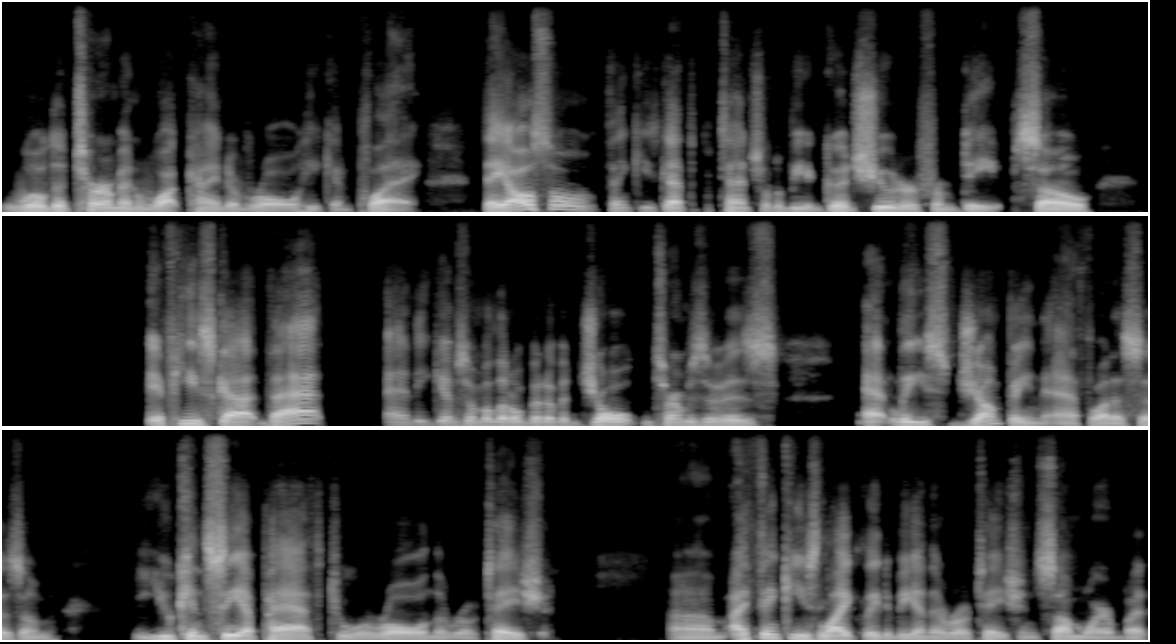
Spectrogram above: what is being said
will determine what kind of role he can play. They also think he's got the potential to be a good shooter from deep. So if he's got that and he gives him a little bit of a jolt in terms of his at least jumping athleticism, you can see a path to a role in the rotation. Um, I think he's likely to be in their rotation somewhere, but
